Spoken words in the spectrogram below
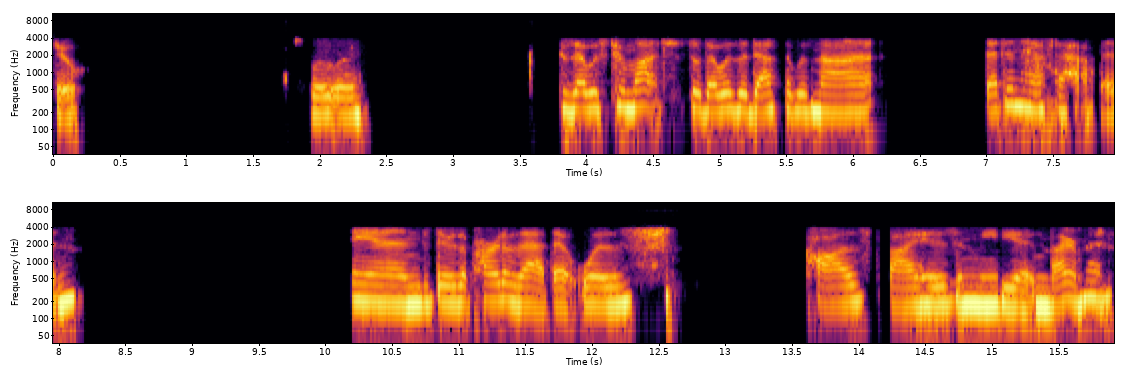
to. Absolutely. Because that was too much. So that was a death that was not that didn't have to happen. And there's a part of that that was caused by his immediate environment.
